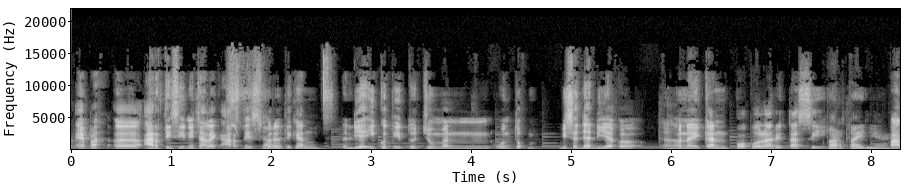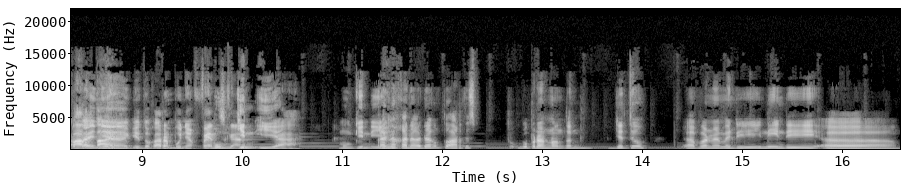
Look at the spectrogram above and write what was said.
eh, apa eh, artis ini caleg artis Caleg. berarti kan dia ikut itu cuman untuk bisa jadi ya kalau Ya. menaikkan popularitas si partainya. partainya Partai. gitu karena punya fans Mungkin iya. Mungkin iya. Karena kadang-kadang tuh artis gue pernah nonton dia tuh apa namanya di ini di eh, kan.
